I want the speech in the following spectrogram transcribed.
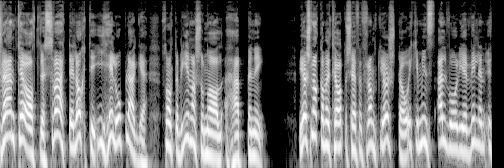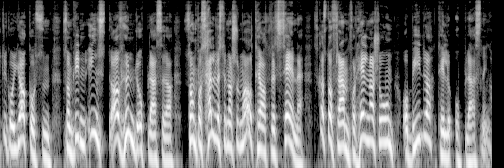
Kventeatret er svært delaktig i hele opplegget, sånn at det blir en nasjonal happening. Vi har snakka med teatersjef Frank Jørstad og ikke minst elleveårige Villen Yttergård Jacobsen, som blir den yngste av 100 opplesere, som på selveste Nationaltheatrets scene skal stå frem for hele nasjonen og bidra til opplesninga.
